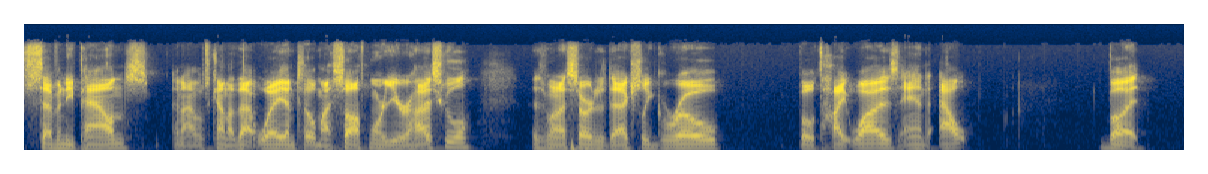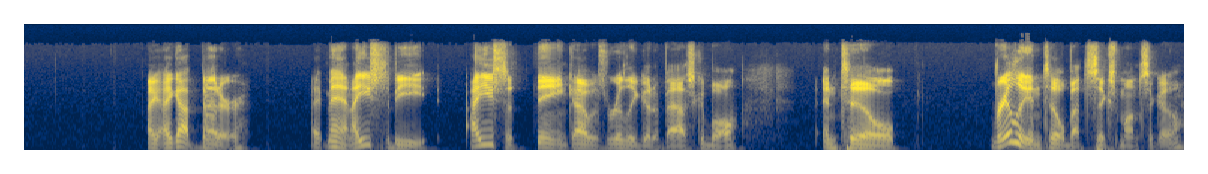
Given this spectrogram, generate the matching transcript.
70 pounds, and I was kind of that way until my sophomore year of high school. Is when I started to actually grow both height wise and out. But I, I got better. I, man, I used to be. I used to think I was really good at basketball until really until about six months ago,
